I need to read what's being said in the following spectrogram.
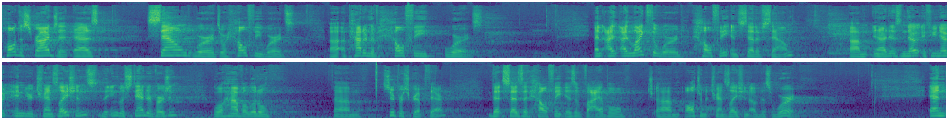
Paul describes it as sound words or healthy words, uh, a pattern of healthy words. And I, I like the word healthy instead of sound. Um, and it is note, if you note in your translations, the English Standard Version will have a little um, superscript there that says that healthy is a viable um, alternate translation of this word. And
